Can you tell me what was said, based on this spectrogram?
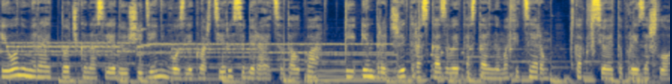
и он умирает. Точка на следующий день возле квартиры собирается толпа, и Индраджит рассказывает остальным офицерам, как все это произошло.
